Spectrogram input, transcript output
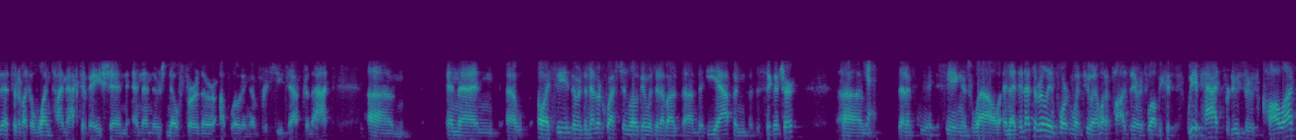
that's sort of like a one-time activation, and then there's no further uploading of receipts after that. Um, and then, uh, oh, I see there was another question, Logan. Was it about um, the e-app and the signature? Um, yes. That I'm seeing as well. And, that, and that's a really important one, too. And I want to pause there as well because we have had producers call us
